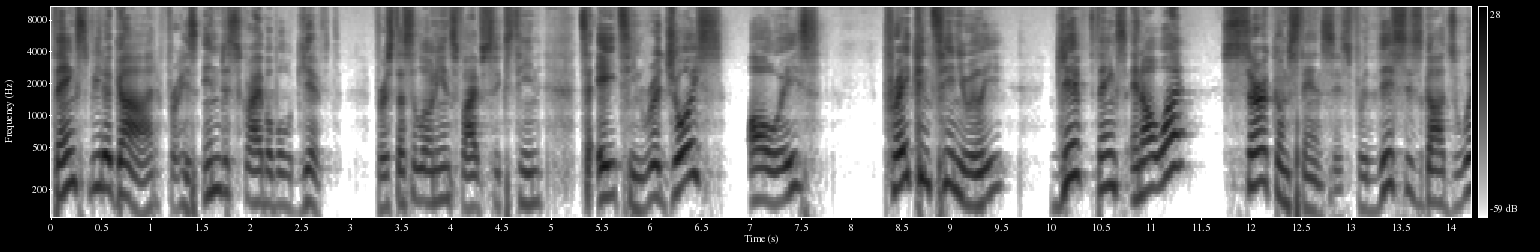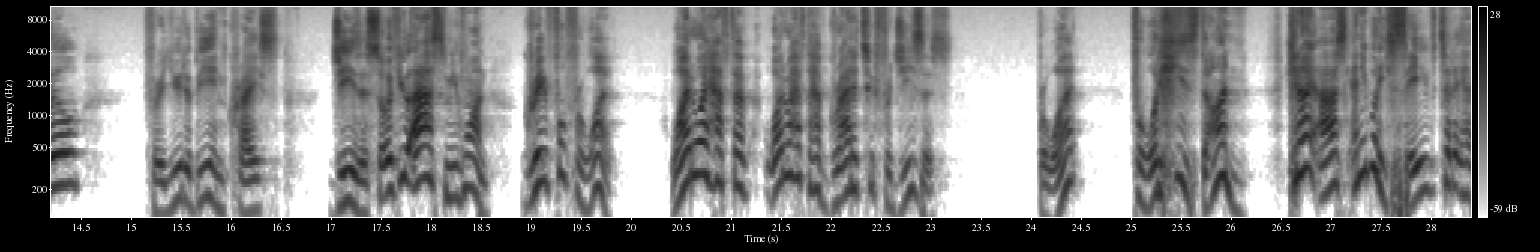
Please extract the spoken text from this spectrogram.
Thanks be to God for his indescribable gift. 1 Thessalonians 5 16 to 18. Rejoice always, pray continually, give thanks in all what? Circumstances. For this is God's will for you to be in Christ Jesus. So if you ask me, Juan, grateful for what? Why do I have to have, why do I have to have gratitude for Jesus? For what? For what he's done. Can I ask anybody saved today?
